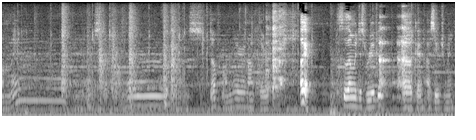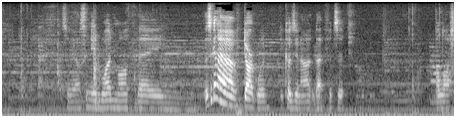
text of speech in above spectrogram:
on there and stuff on there and stuff on there not there. Okay so then we just remove it? Okay I see what you mean. So we also need one more thing. This is gonna have dark wood because you know that fits it a lot.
